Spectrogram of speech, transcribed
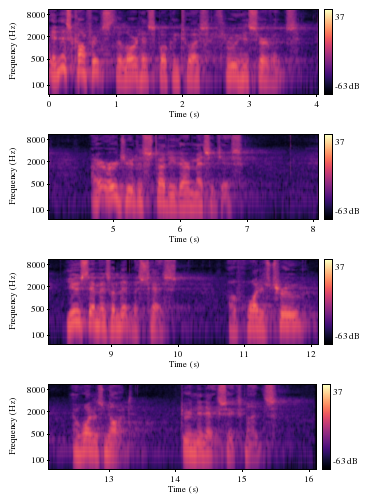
In this conference, the Lord has spoken to us through his servants. I urge you to study their messages. Use them as a litmus test of what is true and what is not during the next six months.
